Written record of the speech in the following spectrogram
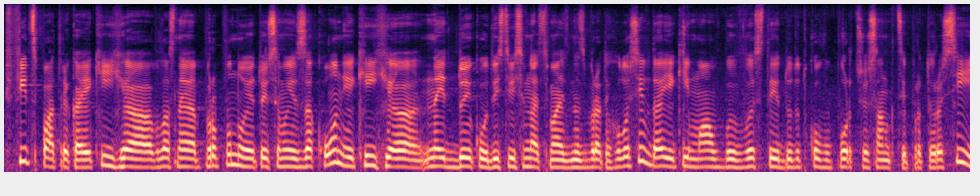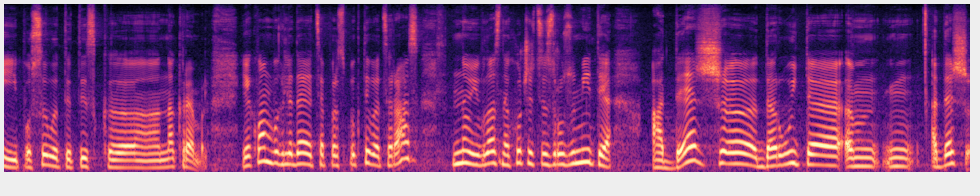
Фіцпатріка, який е, власне пропонує той самий закон, який е, на- до якого 218 має назбирати голосів, да, який мав би ввести додаткову порцію санкцій проти Росії і посилити тиск е, на Кремль. Як вам виглядає ця перспектива? Це раз. Ну і власне хочеться зрозуміти, а де ж даруйте, ем, а де ж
